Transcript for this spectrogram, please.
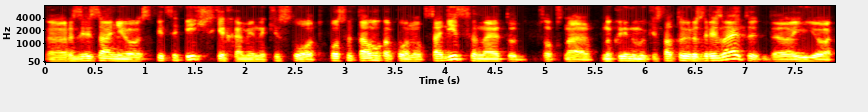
разрезанию специфических аминокислот, после того, как он вот садится на эту, собственно, нуклеиновую кислоту и разрезает э, ее,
